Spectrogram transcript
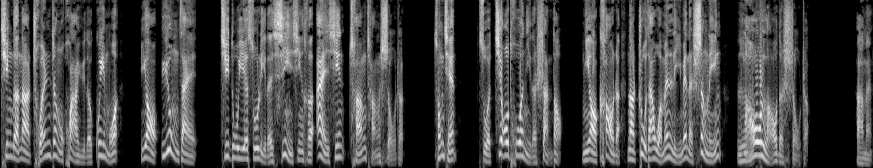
听的那纯正话语的规模，要用在基督耶稣里的信心和爱心，常常守着。从前所交托你的善道，你要靠着那住在我们里面的圣灵，牢牢的守着。阿门。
